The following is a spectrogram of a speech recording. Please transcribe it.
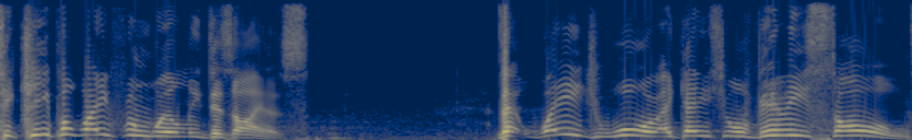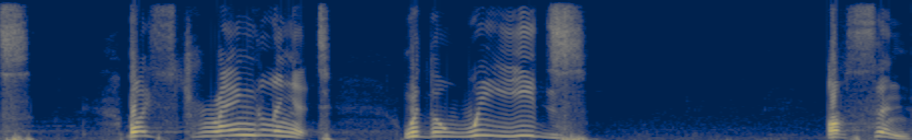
To keep away from worldly desires that wage war against your very souls by strangling it with the weeds of sin.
